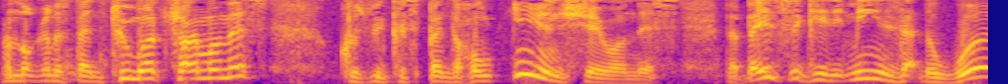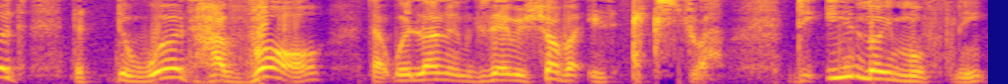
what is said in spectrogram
I'm not going to spend too much time on this because we could spend the whole Ian share on this. But basically, it means that the word the, the word hava that we're learning in the Gzeir Shava is extra. The Eloi Mufni,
